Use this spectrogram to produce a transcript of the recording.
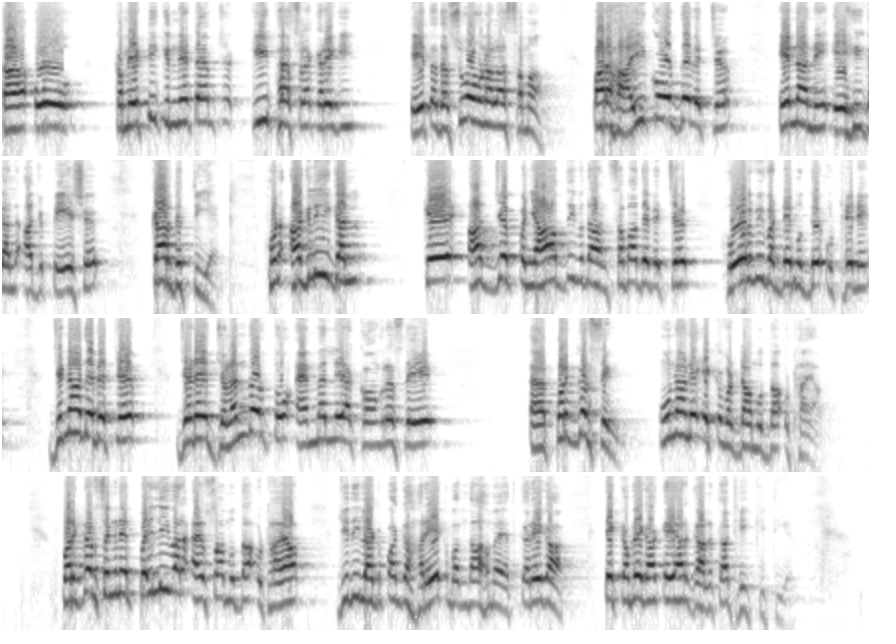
ਤਾਂ ਉਹ ਕਮੇਟੀ ਕਿੰਨੇ ਟਾਈਮ 'ਚ ਕੀ ਫੈਸਲਾ ਕਰੇਗੀ, ਇਹ ਤਾਂ ਦੱਸੂ ਆਉਣ ਵਾਲਾ ਸਮਾਂ। ਪਰ ਹਾਈ ਕੋਰਟ ਦੇ ਵਿੱਚ ਇਹਨਾਂ ਨੇ ਇਹੀ ਗੱਲ ਅੱਜ ਪੇਸ਼ ਕਰ ਦਿੱਤੀ ਹੈ। ਹੁਣ ਅਗਲੀ ਗੱਲ ਕਿ ਅੱਜ ਪੰਜਾਬ ਦੀ ਵਿਧਾਨ ਸਭਾ ਦੇ ਵਿੱਚ ਹੋਰ ਵੀ ਵੱਡੇ ਮੁੱਦੇ ਉੱਠੇ ਨੇ, ਜਿਨ੍ਹਾਂ ਦੇ ਵਿੱਚ ਜਿਹੜੇ ਜਲੰਧਰ ਤੋਂ ਐਮਐਲਏ ਆ ਕਾਂਗਰਸ ਦੇ ਪ੍ਰਗਟ ਸਿੰਘ, ਉਹਨਾਂ ਨੇ ਇੱਕ ਵੱਡਾ ਮੁੱਦਾ ਉਠਾਇਆ। ਪ੍ਰਗਟ ਸਿੰਘ ਨੇ ਪਹਿਲੀ ਵਾਰ ਐਸਾ ਮੁੱਦਾ ਉਠਾਇਆ, ਜਿਹਦੀ ਲਗਭਗ ਹਰੇਕ ਬੰਦਾ ਹਮਾਇਤ ਕਰੇਗਾ ਤੇ ਕਹੇਗਾ ਕਿ ਯਾਰ ਗੱਲ ਤਾਂ ਠੀਕ ਕੀਤੀ ਹੈ।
